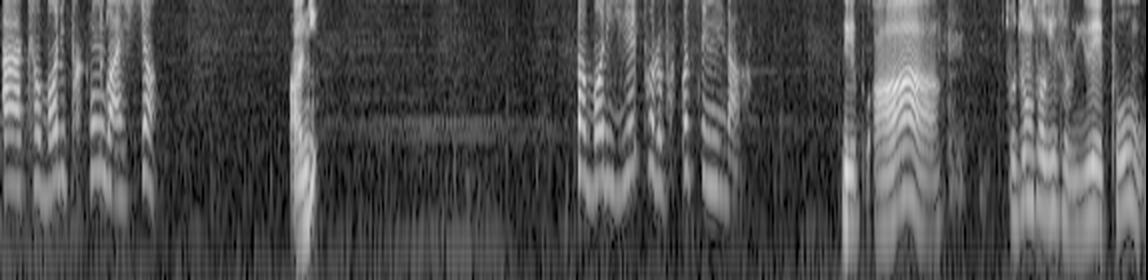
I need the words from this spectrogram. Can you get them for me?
아 저 머리 바꾼 거 아시죠? 아니? 저 머리 UFO로 바꿨습니다. UFO, 아, 조정석에서 UFO.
